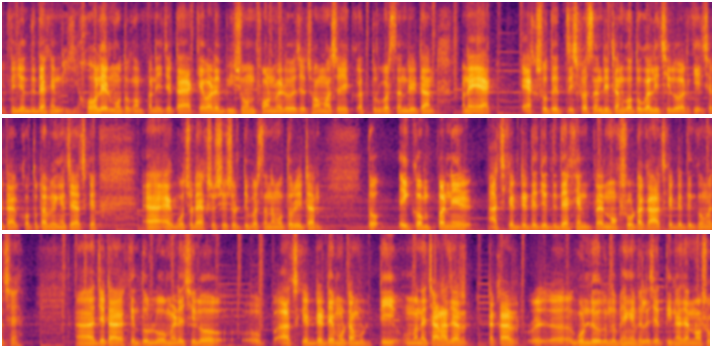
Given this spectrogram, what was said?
আপনি যদি দেখেন, হলের মতো কোম্পানি যেটা একেবারে ভীষণ ফর্মে রয়েছে, ছ মাসে একাত্তর পার্সেন্ট রিটার্ন মানে এক, একশো তেত্রিশ পার্সেন্ট রিটার্ন গতকালই ছিল আর কি, সেটা কতটা ভেঙেছে আজকে এক বছরে একশো ছেষট্টি পার্সেন্টের মতো রিটার্ন তো এই কোম্পানির আজকের ডেটে যদি দেখেন, প্রায় নশো টাকা আজকের ডেটে কমেছে। যেটা কিন্তু লো মেরেছিল আজকের ডেটে মোটামুটি মানে চার হাজার টাকার গণ্ডিও কিন্তু ভেঙে ফেলেছে। তিন হাজার নশো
